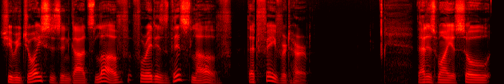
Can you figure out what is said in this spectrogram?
She rejoices in God's love, for it is this love that favored her. That is why a soul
